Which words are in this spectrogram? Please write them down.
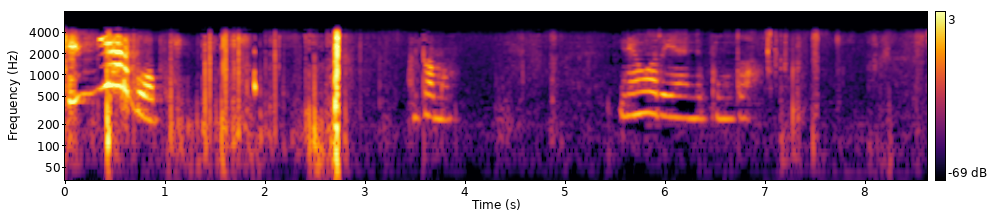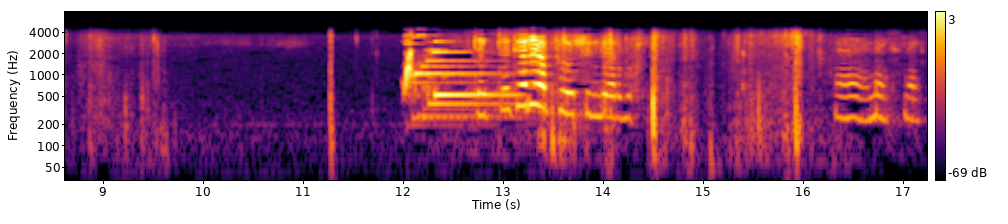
Sünger Bob. Tamam. Ne var yani bunda? Tek teker yapıyor Sünger Bob. He, next next.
